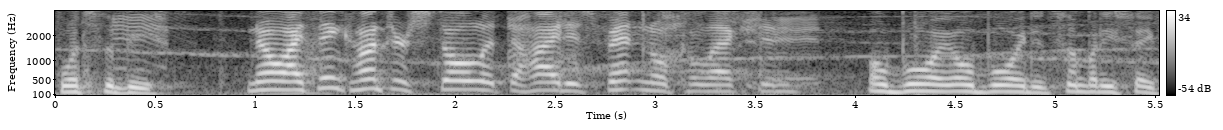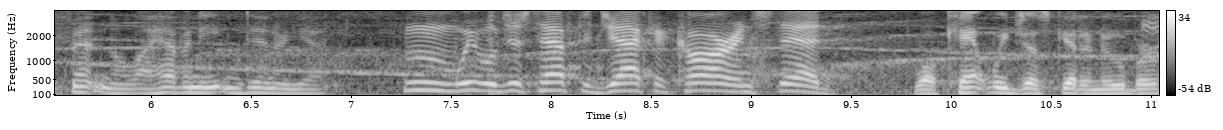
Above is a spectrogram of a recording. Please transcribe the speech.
What's the beast? No, I think Hunter stole it to hide his fentanyl collection. Oh boy, oh boy, did somebody say fentanyl? I haven't eaten dinner yet. Hmm, we will just have to jack a car instead. Well, can't we just get an Uber?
